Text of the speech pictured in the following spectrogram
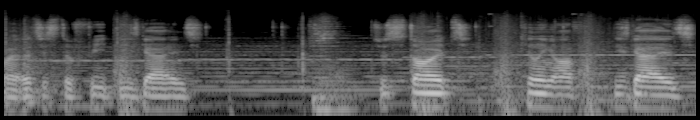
Alright, let's just defeat these guys. Just start killing off these guys.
